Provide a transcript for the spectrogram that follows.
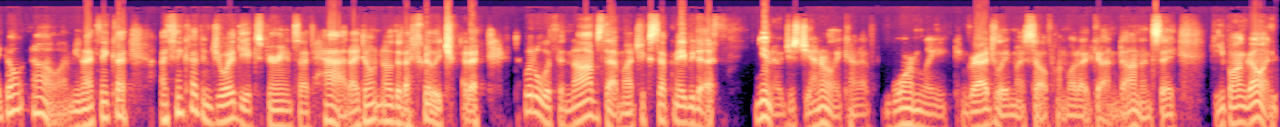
I don't know. I mean, I think I I think I've enjoyed the experience I've had. I don't know that I've really tried to twiddle with the knobs that much, except maybe to you know, just generally kind of warmly congratulate myself on what I'd gotten done and say, keep on going.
